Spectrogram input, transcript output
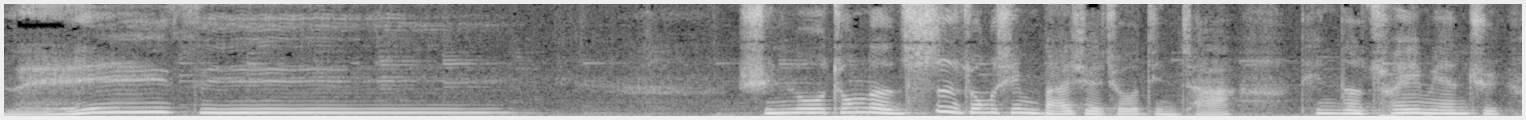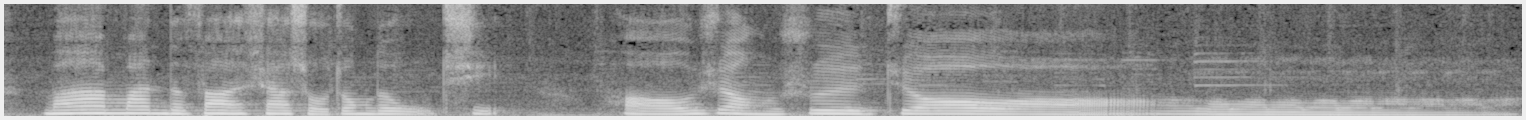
Lazy，巡逻中的市中心白血球警察听着催眠曲，慢慢的放下手中的武器，好想睡觉啊！哇哇哇哇哇哇哇哇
